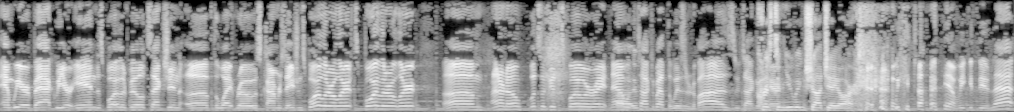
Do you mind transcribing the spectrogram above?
Right, and we are back. We are in the spoiler filled section of the White Rose conversation. Spoiler alert! Spoiler alert! Um, I don't know what's a good spoiler right now. Uh, We've talked about the Wizard of Oz. We've talked about Kristin Harry- Ewing shot J.R. we could talk, yeah, we could do that.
